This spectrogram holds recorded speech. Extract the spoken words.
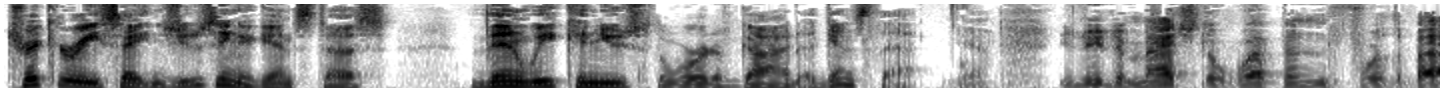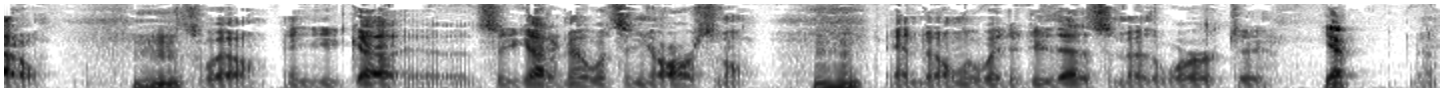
trickery Satan's using against us, then we can use the word of God against that. Yeah. You need to match the weapon for the battle Mm-hmm. as well. And you got, uh, so you got to know what's in your arsenal. Mm-hmm. And the only way to do that is to know the word too. Yep. Yep.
